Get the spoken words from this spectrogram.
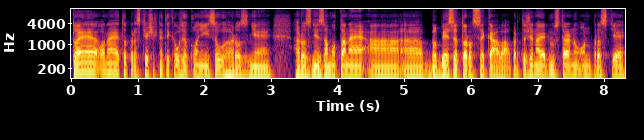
to je, ona je to prostě všechny ty kauzy okolo něj jsou hrozně, hrozně zamotané a blbě se to rozsekává, protože na jednu stranu on prostě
